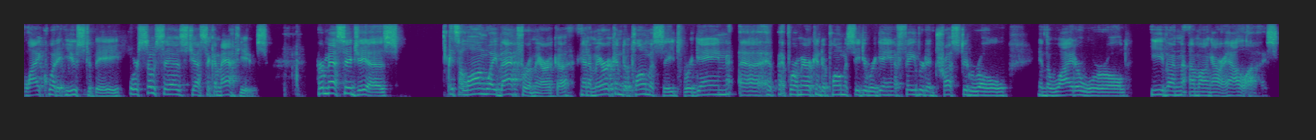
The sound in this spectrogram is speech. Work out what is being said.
like what it used to be, or so says Jessica Mathews. Her message is it's a long way back for America and American diplomacy to regain, uh, for American diplomacy to regain a favored and trusted role in the wider world, even among our allies.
